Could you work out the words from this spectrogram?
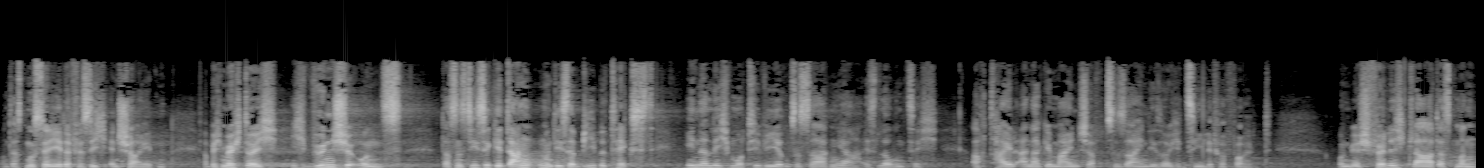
Und das muss ja jeder für sich entscheiden. Aber ich möchte euch, ich wünsche uns, dass uns diese Gedanken und dieser Bibeltext innerlich motivieren zu sagen, ja, es lohnt sich, auch Teil einer Gemeinschaft zu sein, die solche Ziele verfolgt. Und mir ist völlig klar, dass man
